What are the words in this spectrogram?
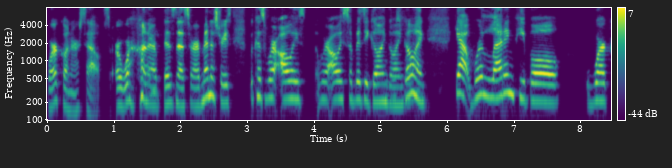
work on ourselves or work on our business or our ministries? Because we're always we're always so busy going going going. Yeah we're letting people work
